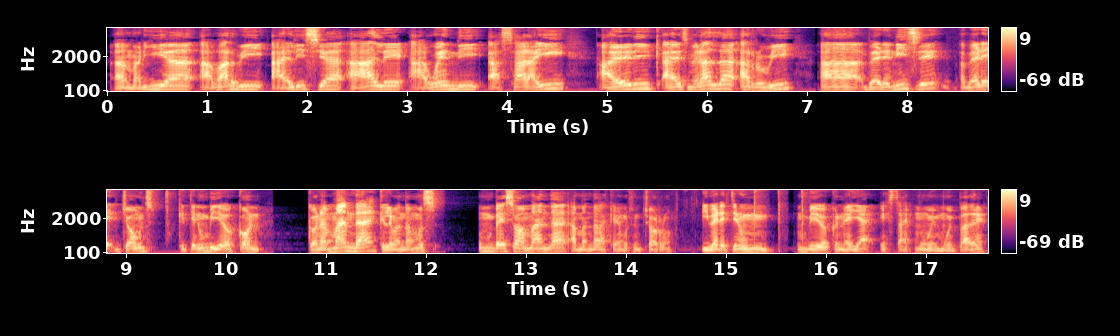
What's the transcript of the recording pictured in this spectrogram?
a María, a Barbie, a Alicia, a Ale, a Wendy, a Saraí, a Eric, a Esmeralda, a Rubí, a Berenice, a Bere Jones, que tiene un video con, con Amanda, que le mandamos un beso a Amanda. Amanda la queremos un chorro. Y Bere tiene un, un video con ella, está muy, muy padre.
